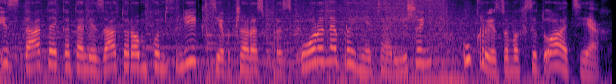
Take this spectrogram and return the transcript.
і стати каталізатором конфліктів через прискорене прийняття рішень у кризових ситуаціях.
